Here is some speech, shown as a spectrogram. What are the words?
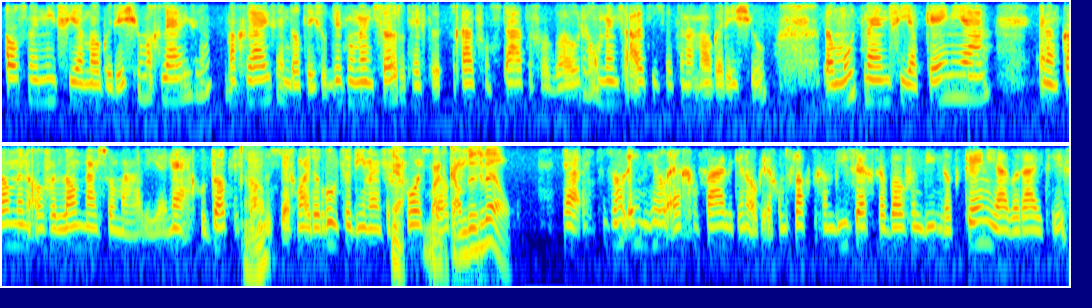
Als men niet via Mogadishu mag reizen, mag reizen, en dat is op dit moment zo, dat heeft de Raad van State verboden om mensen uit te zetten naar Mogadishu, dan moet men via Kenia en dan kan men over land naar Somalië. Nou ja, goed, dat is dan oh. dus zeg maar de route die men zich ja, voorstelt. Maar het kan dus wel. Ja, het is alleen heel erg gevaarlijk en ook echt omslachtig. En wie zegt er bovendien dat Kenia bereid is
